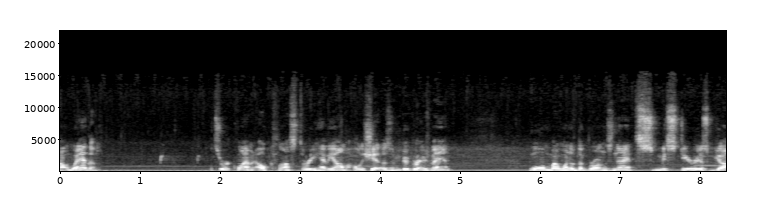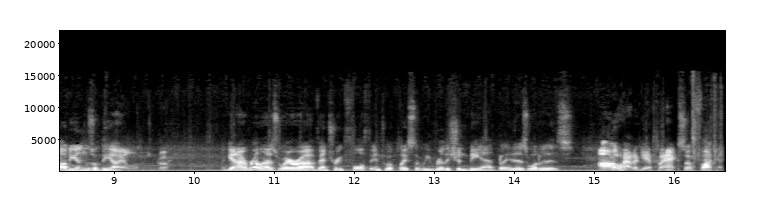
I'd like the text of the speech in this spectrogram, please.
Can't wear them. What's the requirement? Oh, class 3 heavy armor. Holy shit, those are some good Greaves, man. Worn by one of the Bronze Knights, mysterious guardians of the island. Again, I realize we're uh, venturing forth into a place that we really shouldn't be at, but it is what it is. I know how to get back, so fuck it.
